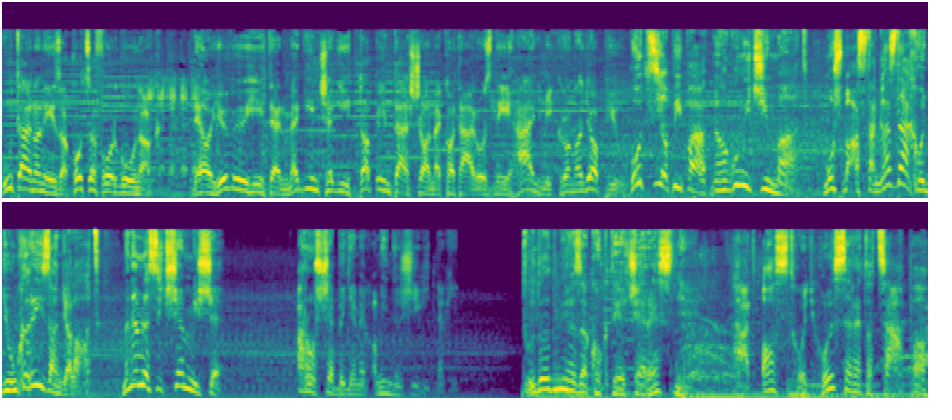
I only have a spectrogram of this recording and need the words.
utána néz a kocaforgónak, de a jövő héten megint segít tapintással meghatározni, hány mikron a gyapjú. Hoci a pipát, meg a gumicsimmát! Most már aztán gazdálkodjunk a rézangyalát, mert nem lesz itt semmi se. Arról se meg a mindenségit neki. Tudod, mi az a koktél cseresznye? Hát azt, hogy hol szeret a cápa,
